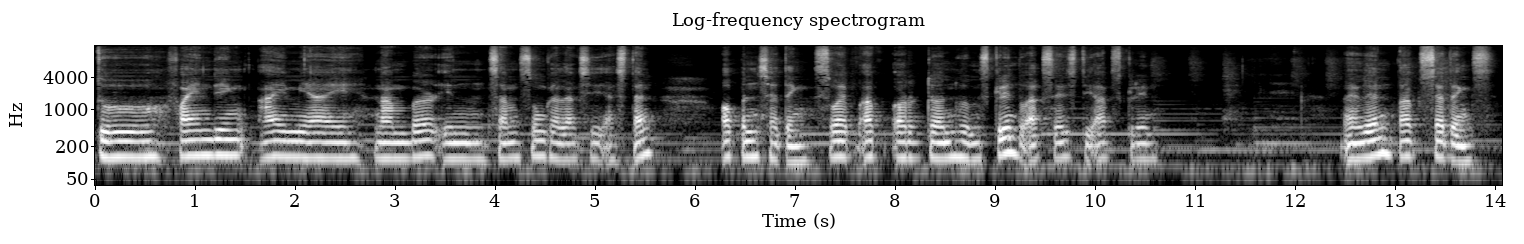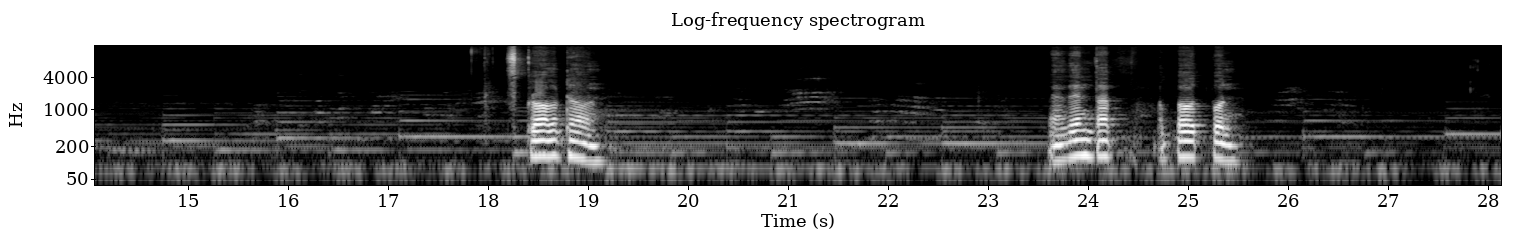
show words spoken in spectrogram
to finding IMEI number in Samsung Galaxy S10 open settings swipe up or down home screen to access the app screen. And then tap settings. Scroll down. And then tap about phone.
